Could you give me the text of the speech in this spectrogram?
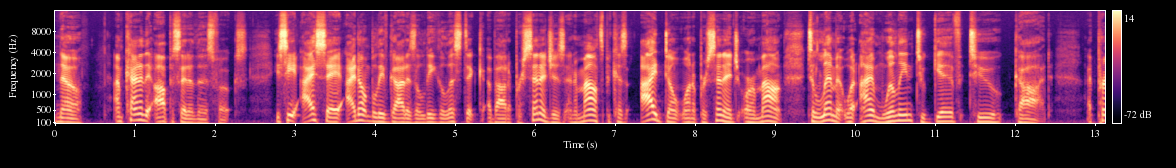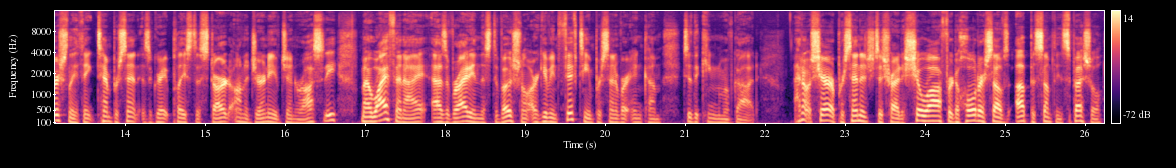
No, I'm kind of the opposite of those folks. You see, I say I don't believe God is a legalistic about percentages and amounts because I don't want a percentage or amount to limit what I'm willing to give to God. I personally think 10% is a great place to start on a journey of generosity. My wife and I, as of writing this devotional, are giving 15% of our income to the kingdom of God. I don't share a percentage to try to show off or to hold ourselves up as something special.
